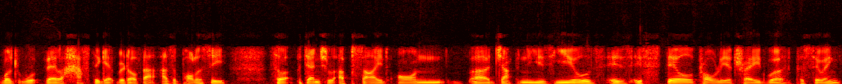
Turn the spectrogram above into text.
will, they'll have to get rid of that as a policy. So a potential upside on uh, Japanese yields is, is still probably a trade worth pursuing.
